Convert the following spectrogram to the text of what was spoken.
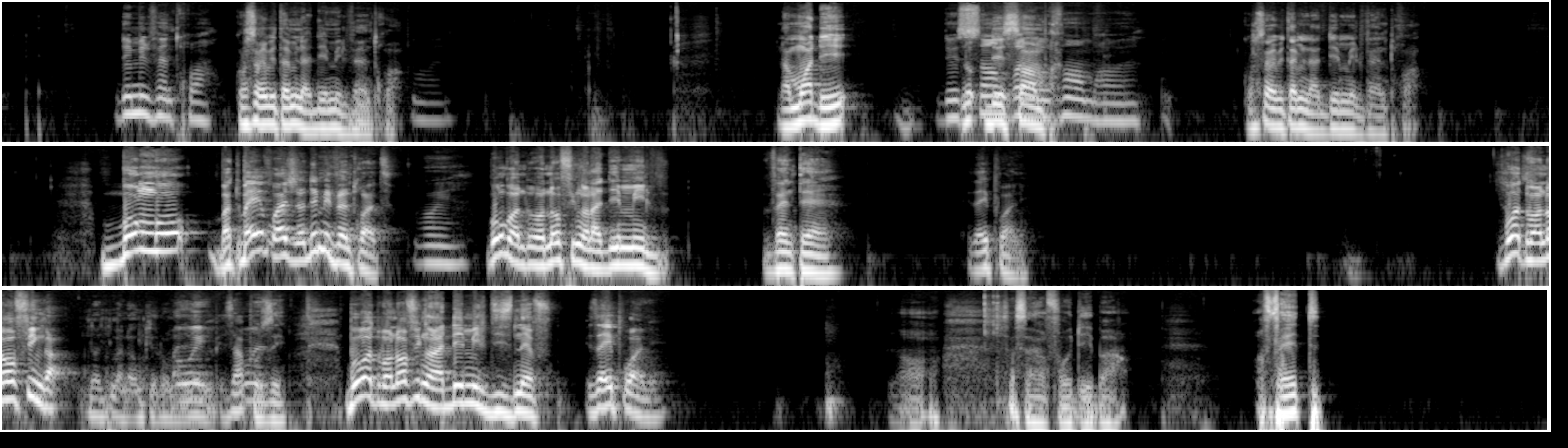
2023. concert ebetami na 2023 Ouais. na mois de Décembre, décembre. novembre. ouais. concert na 2023 bongo bato baye voyage na 2023 ti. Oui. bongo bato banofinga na 2021 ezali pwani bo bato banofinga Oui, eza posé. Bo bato banofinga na 2019 ezali pwani non ça c'est un faux débat. En fait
